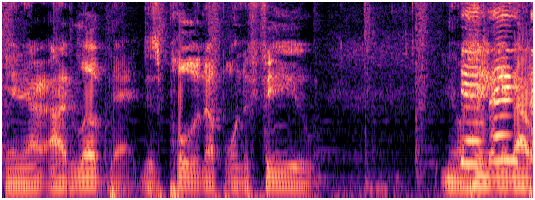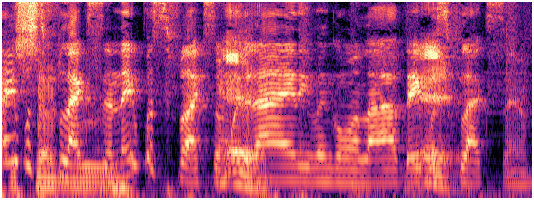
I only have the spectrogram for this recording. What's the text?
And I, I love that. Just pulling up on the field. You know, Yeah, hanging they, out they the was sunroof. flexing. They was flexing with it. I ain't even going lie. They was flexing.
